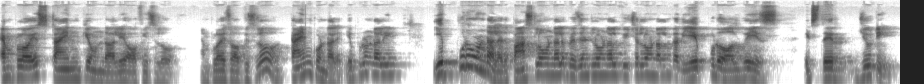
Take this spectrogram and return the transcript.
ఎంప్లాయీస్ టైంకి ఉండాలి ఆఫీస్లో ఎంప్లాయీస్ ఆఫీస్లో టైంకి ఉండాలి. ఎప్పుడు ఉండాలి? ఎప్పుడు ఉండాలి? అది పాస్ట్లో ఉండాలి ప్రజెంట్లో ఉండాలి ఫ్యూచర్లో ఉండాలని కాదు. ఎప్పుడు ఆల్వేస్ ఇట్స్ దేర్ డ్యూటీ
